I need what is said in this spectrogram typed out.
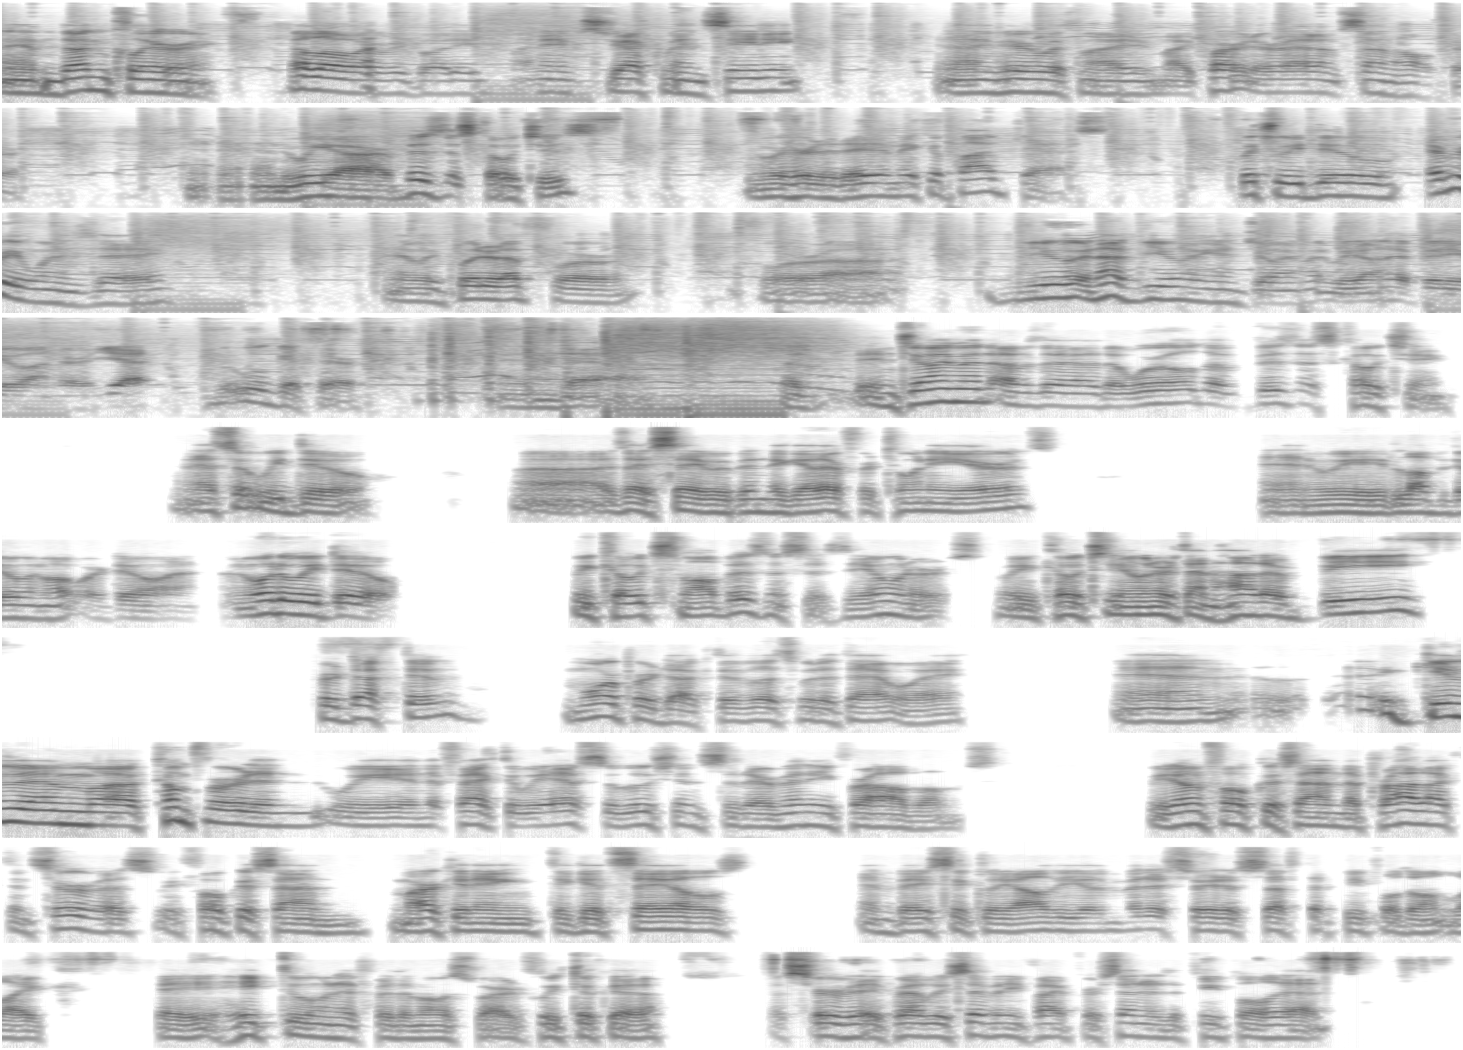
I am done clearing. Hello, everybody. My name is Jack Mancini, and I'm here with my, my partner, Adam Sonnhalter. And we are business coaches, and we're here today to make a podcast, which we do every Wednesday. And we put it up for for uh, view, not viewing enjoyment. We don't have video on there yet, but we'll get there. And uh, the enjoyment of the, the world of business coaching. And that's what we do. Uh, as I say, we've been together for 20 years and we love doing what we're doing. And what do we do? We coach small businesses, the owners. We coach the owners on how to be productive, more productive, let's put it that way, and give them uh, comfort and we in the fact that we have solutions to their many problems we don't focus on the product and service. We focus on marketing to get sales and basically all the administrative stuff that people don't like. They hate doing it for the most part. If we took a, a survey, probably 75% of the people that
